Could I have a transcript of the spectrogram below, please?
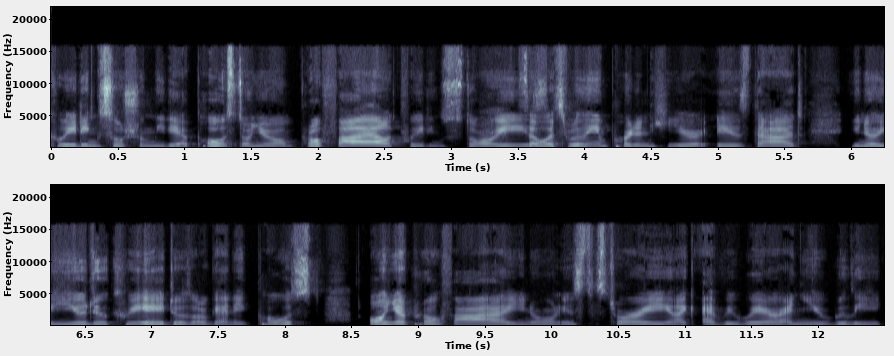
creating social media posts on your own profile, creating stories. So what's really important here is that you know you do create those organic posts on your profile, you know, on Insta story, like everywhere, and you really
